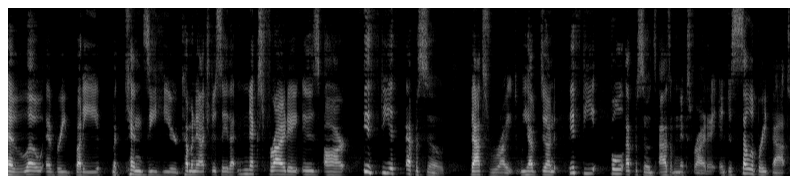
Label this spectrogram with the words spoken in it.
Hello, everybody. Mackenzie here, coming at you to say that next Friday is our 50th episode. That's right, we have done 50 full episodes as of next Friday, and to celebrate that,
